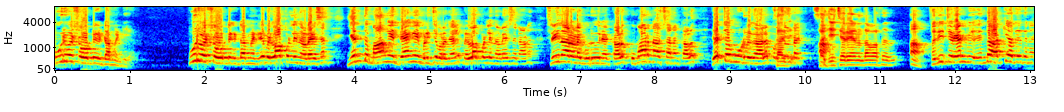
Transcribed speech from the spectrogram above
ഭൂരിപക്ഷ വോട്ട് കിട്ടാൻ വേണ്ടിയാണ്. ഭൂരിപക്ഷ വോട്ട് കിട്ടാൻ വേണ്ടി വെള്ളാപ്പള്ളി നടേശൻ എന്ത് മാങ്ങയും തേങ്ങയും വിളിച്ചു പറഞ്ഞാലും വെള്ളാപ്പള്ളി നടേശനാണ് ശ്രീനാരായണ ഗുരുവിനേക്കാളും കുമാരനാശാനേക്കാളും ഏറ്റവും കൂടുതൽ കാലം സജി ചെറിയാൻ എന്താ പറഞ്ഞത്? ആ സജി ചെറിയാൻ എന്താ ആക്കി അദ്ദേഹത്തിന്?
